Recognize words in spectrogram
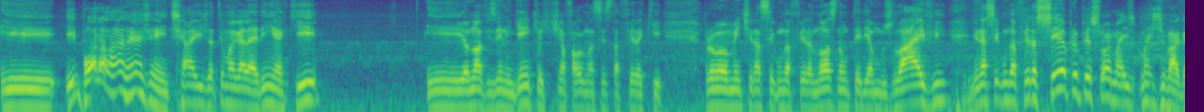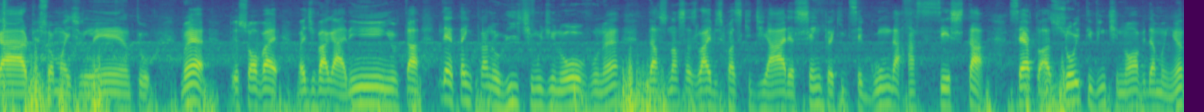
E, e bora lá, né, gente? Aí já tem uma galerinha aqui. E eu não avisei ninguém que eu tinha falado na sexta-feira que provavelmente na segunda-feira nós não teríamos live. E na segunda-feira sempre o pessoal é mais, mais devagar, o pessoal é mais lento, não é? O pessoal vai, vai devagarinho, tá? Tentar entrar no ritmo de novo, né? Das nossas lives quase que diárias, sempre aqui de segunda a sexta, certo? Às 8h29 da manhã.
